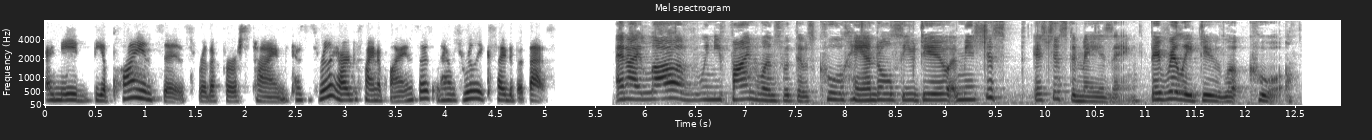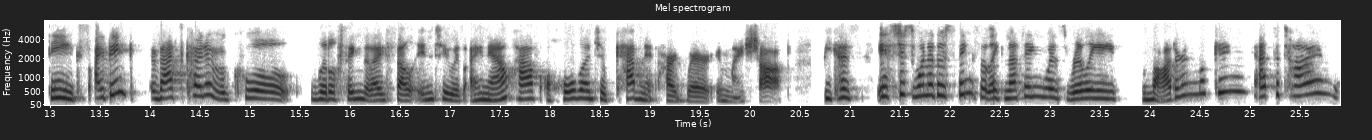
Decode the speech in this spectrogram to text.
I made the appliances for the first time because it's really hard to find appliances. And I was really excited about that. And I love when you find ones with those cool handles you do. I mean, it's just, it's just amazing. They really do look cool. Thanks. I think that's kind of a cool little thing that I fell into is I now have a whole bunch of cabinet hardware in my shop because it's just one of those things that like nothing was really modern looking at the time.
